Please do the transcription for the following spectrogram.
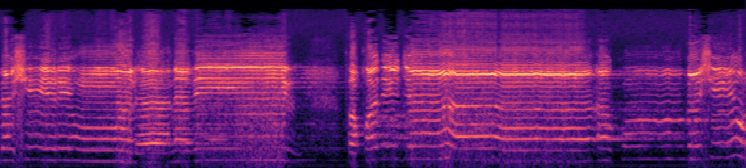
بشير ولا نذير. فقد جاءكم بشير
